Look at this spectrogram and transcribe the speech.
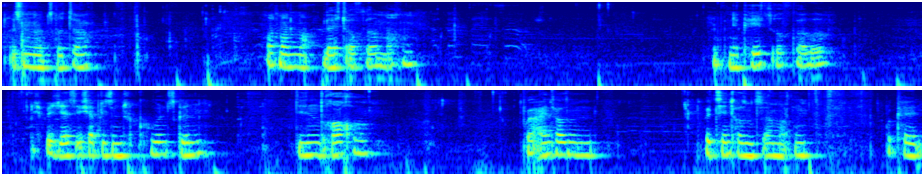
Das ist nur ein dritter. Muss man mal leicht Aufgabe machen. Und eine Pilzaufgabe. Ich bin Jesse, ich habe diesen coolen Skin. Diesen Drache. Bei 1000 für 10.000 Marken. Okay,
